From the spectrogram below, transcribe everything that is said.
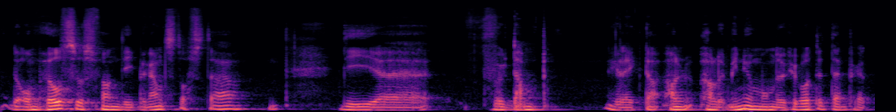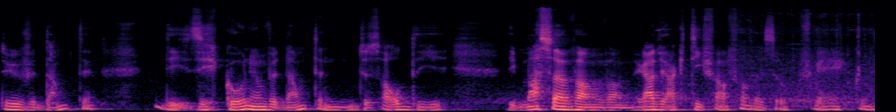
de omhulsels van die brandstofstaven, die uh, verdampen. Gelijk dat aluminium onder grote temperatuur verdampt, die zirconium verdampt, en dus al die, die massa van, van radioactief afval is ook vrijgekomen.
